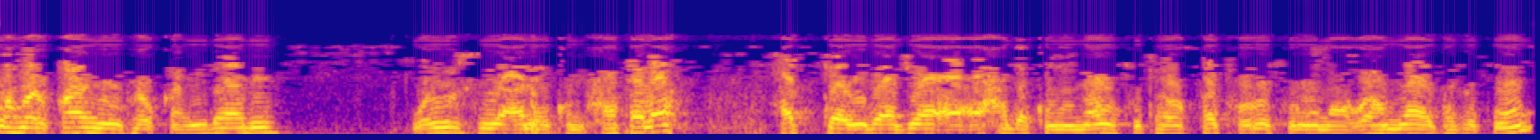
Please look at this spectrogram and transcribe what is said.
وهو القاهر فوق عباده ويرسل عليكم حفظة حتى إذا جاء أحدكم الموت توفته رسلنا وهم لا يفرقون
